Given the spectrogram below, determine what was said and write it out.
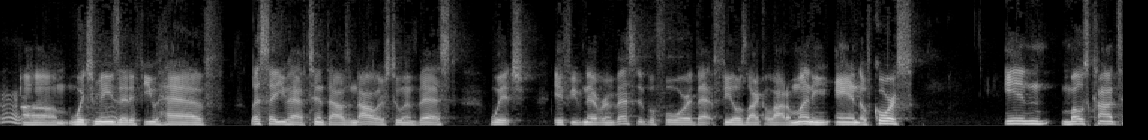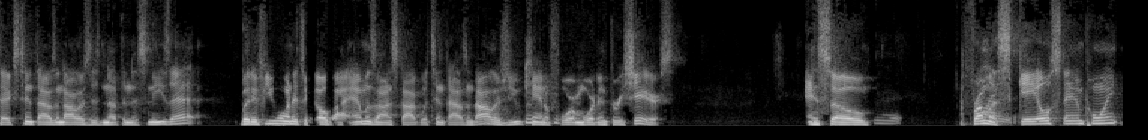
mm. um, which means mm. that if you have, let's say, you have ten thousand dollars to invest, which if you've never invested before, that feels like a lot of money. And of course, in most contexts, ten thousand dollars is nothing to sneeze at. But if you wanted to go buy Amazon stock with ten thousand dollars, you can't mm-hmm. afford more than three shares. And so, from a scale standpoint,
